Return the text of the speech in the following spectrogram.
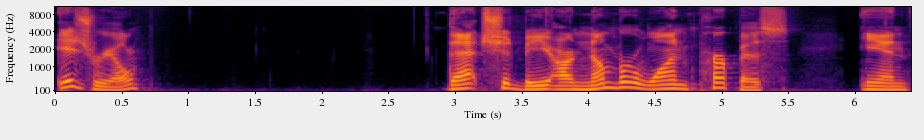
Israel. That should be our number one purpose in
